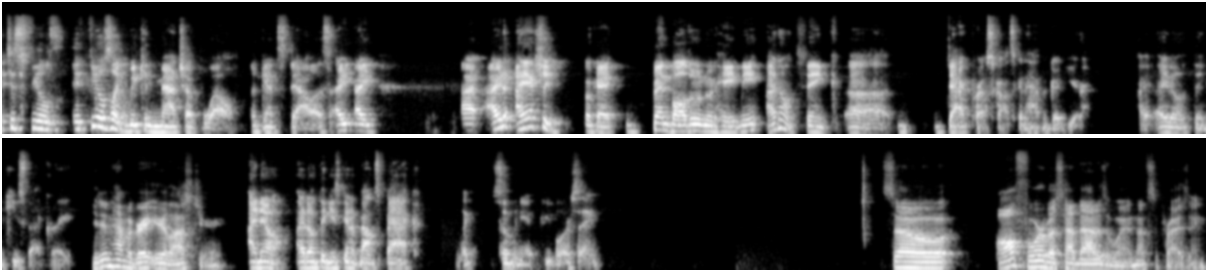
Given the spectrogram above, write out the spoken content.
it just feels it feels like we can match up well against Dallas. I I I, I- I actually okay. Ben Baldwin would hate me. I don't think uh, Dak Prescott's going to have a good year. I, I don't think he's that great. He didn't have a great year last year. I know. I don't think he's going to bounce back like so many people are saying. So all four of us had that as a win. That's surprising.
